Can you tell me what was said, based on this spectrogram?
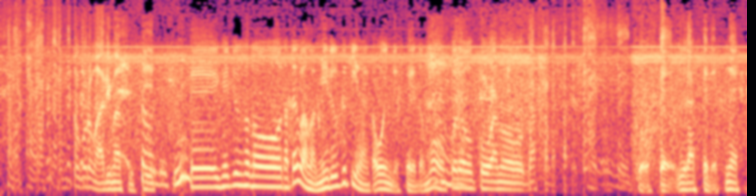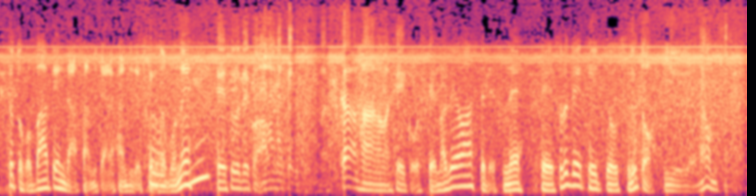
ところもありますし、そうですね。えー結局その、例えば、まあ、ミルクティーなんか多いんですけれども、はいはい。これをこう、あの、ガッサガッサですね、シェイクをして、揺らしてですね、ちょっとこう、バーテンダーさんみたいな感じですけれどもね、ね。えーそれでこう、泡立てるが成功して混ぜ合わせてですね、えそれで提供するというようなお店です。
